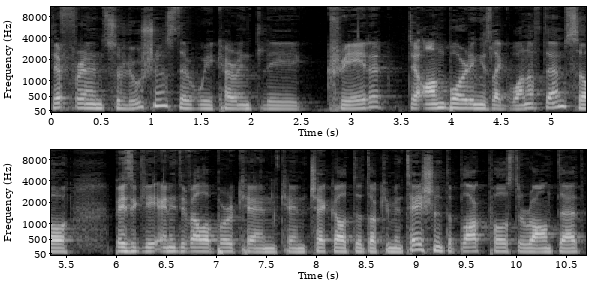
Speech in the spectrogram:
different solutions that we currently created. The onboarding is like one of them. So basically any developer can can check out the documentation, the blog post around that.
